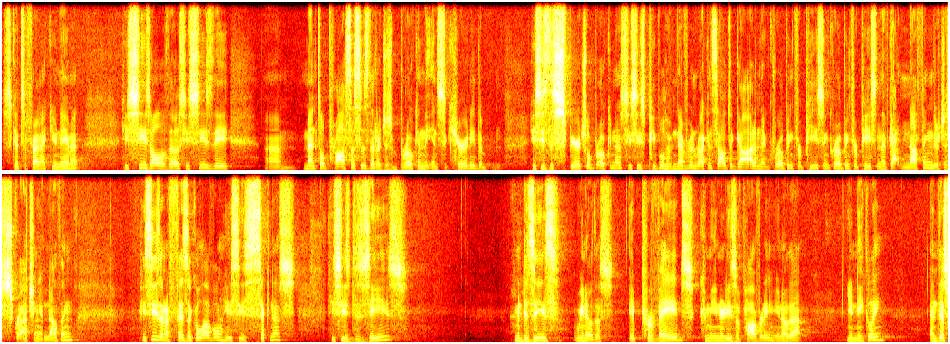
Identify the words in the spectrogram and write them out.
schizophrenic, you name it. He sees all of those. He sees the um, mental processes that are just broken, the insecurity, the, he sees the spiritual brokenness. He sees people who have never been reconciled to God and they're groping for peace and groping for peace and they've got nothing. They're just scratching at nothing. He sees on a physical level, he sees sickness, he sees disease. I mean, disease, we know this, it pervades communities of poverty. You know that? Uniquely. And this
